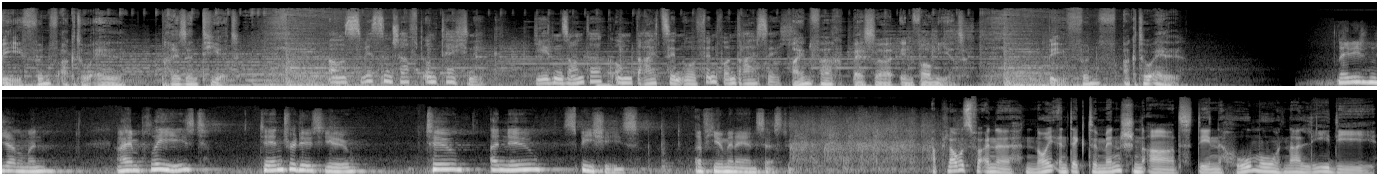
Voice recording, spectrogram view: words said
B5 aktuell präsentiert. Aus Wissenschaft und Technik. Jeden Sonntag um 13.35 Uhr. Einfach besser informiert. B5 aktuell. Ladies and gentlemen, I am pleased to introduce you to a new species of human ancestor. Applaus für eine neu entdeckte Menschenart, den Homo naledi.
